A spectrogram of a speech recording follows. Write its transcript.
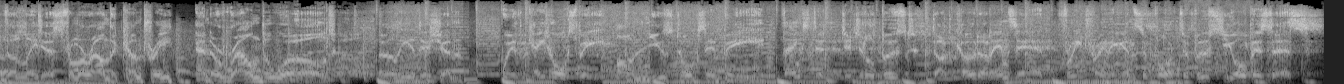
The latest from around the country and around the world. Early edition with Kate Hawkesby on News Talk ZB. Thanks to digitalboost.co.nz. Free training and support to boost your business.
